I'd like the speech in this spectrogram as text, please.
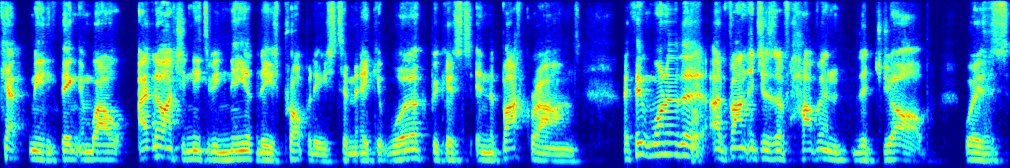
kept me thinking, well, I don't actually need to be near these properties to make it work because in the background, I think one of the advantages of having the job was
